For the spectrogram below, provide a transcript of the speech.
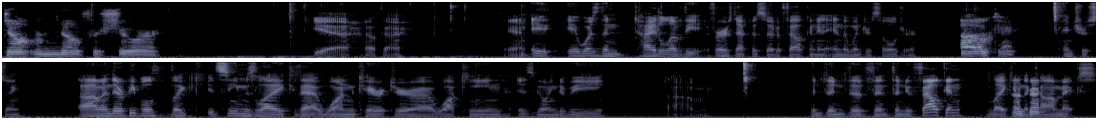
don't know for sure. Yeah. Okay. Yeah. It it was the title of the first episode of Falcon and, and the Winter Soldier. Oh, okay. Interesting. Um, and there are people like it seems like that one character uh, Joaquin is going to be the, the, the, the new Falcon, like in the comics.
